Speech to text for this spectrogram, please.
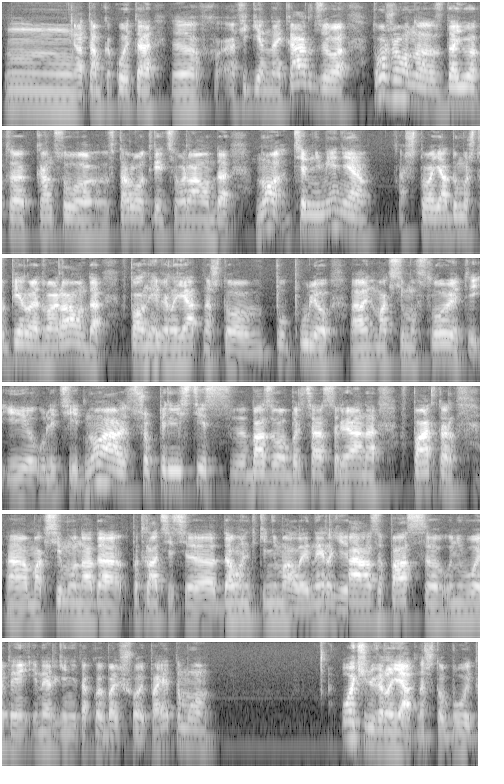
там какой-то э, офигенное кардио. Тоже он э, сдает к концу второго-третьего раунда. Но, тем не менее, что я думаю, что первые два раунда вполне вероятно, что пулю Максимов словит и улетит. Ну а чтобы перевести с базового борца Суриана в партер, Максиму надо потратить довольно-таки немало энергии, а запас у него этой энергии не такой большой. Поэтому очень вероятно, что будет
